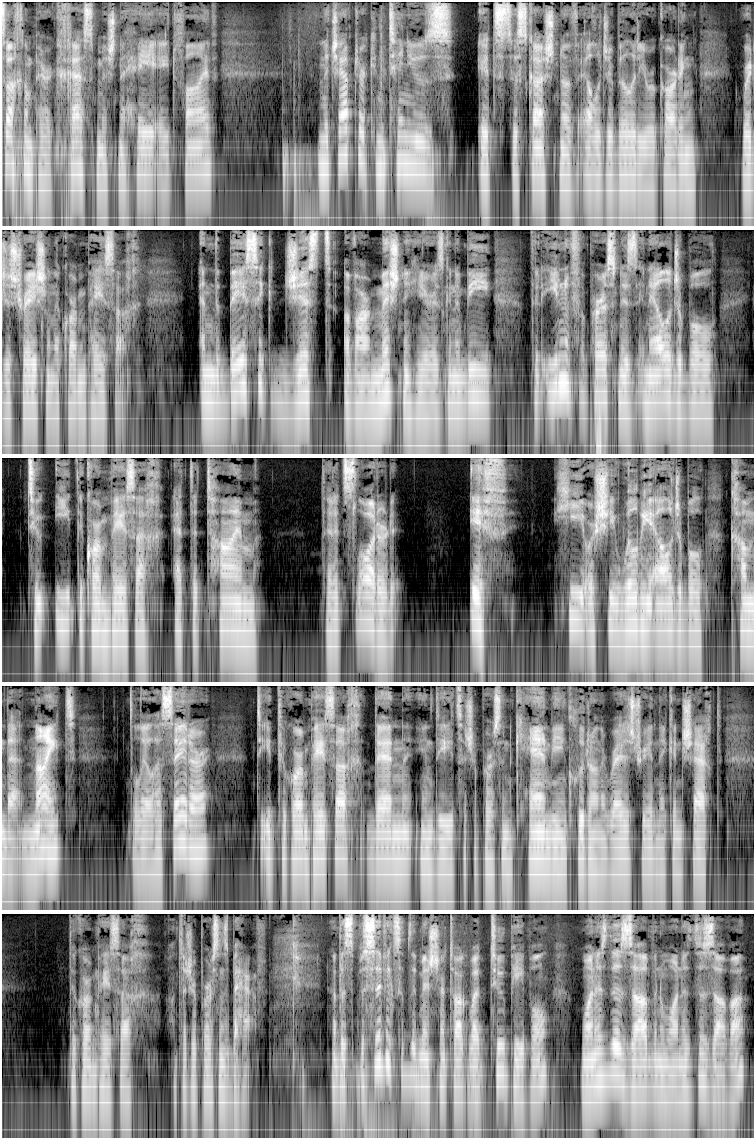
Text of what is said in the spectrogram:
Pesachim, Perek Ches, Mishnah Hey 85. And the chapter continues its discussion of eligibility regarding registration on the Korban Pesach. And the basic gist of our Mishnah here is going to be that even if a person is ineligible to eat the Korban Pesach at the time that it's slaughtered, if he or she will be eligible come that night, the Leil HaSeder, to eat the Korban Pesach, then indeed such a person can be included on the registry and they can shecht the Korban Pesach on such a person's behalf. Now, the specifics of the Mishnah talk about two people. One is the Zav and one is the Zava.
